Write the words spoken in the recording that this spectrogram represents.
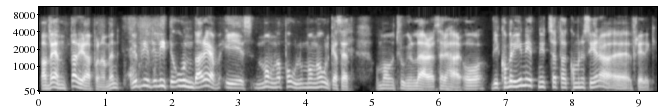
man väntar hela på något Men nu blev det lite ondare i många, på många olika sätt och man var tvungen att lära sig det här. Och vi kommer in i ett nytt sätt att kommunicera, eh, Fredrik.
